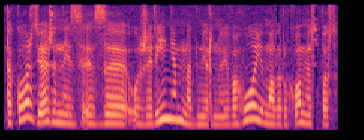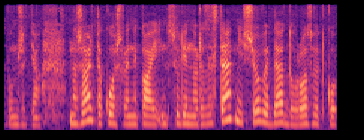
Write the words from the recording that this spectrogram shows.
також зв'язаний з, з ожирінням, надмірною вагою, малорухомим способом життя. На жаль, також виникає інсулінорезистентність, що веде до розвитку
